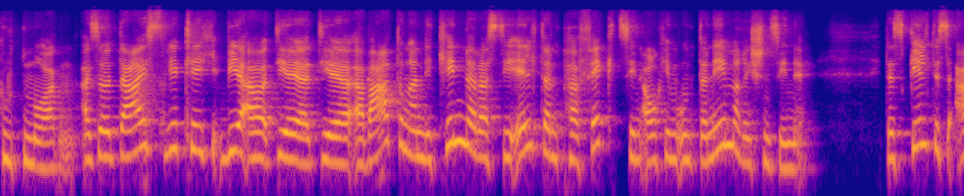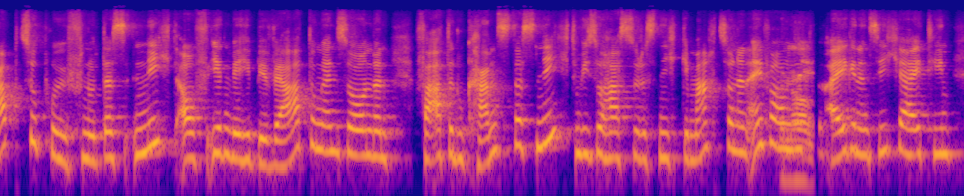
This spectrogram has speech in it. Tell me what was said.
Guten Morgen. Also da ist wirklich wir, die, die Erwartung an die Kinder, dass die Eltern perfekt sind, auch im unternehmerischen Sinne. Das gilt es abzuprüfen und das nicht auf irgendwelche Bewertungen, sondern Vater, du kannst das nicht. Wieso hast du das nicht gemacht? Sondern einfach genau. zur eigenen Sicherheit hin,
